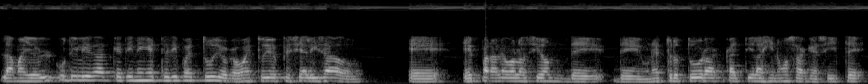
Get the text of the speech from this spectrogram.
la mayor utilidad que tienen este tipo de estudios, que es un estudio especializado, eh, es para la evaluación de, de, una estructura cartilaginosa que existe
